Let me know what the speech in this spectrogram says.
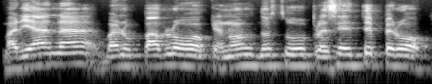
Mariana, bueno, Pablo, que no, no estuvo presente, pero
